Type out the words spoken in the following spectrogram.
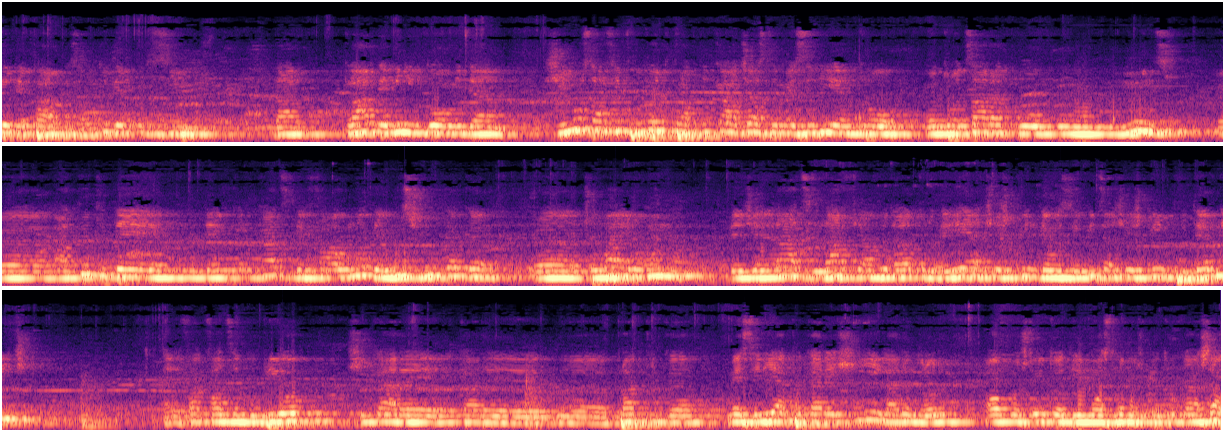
de departe sau cât de târziu, dar clar de minim 2000 de ani. Și nu s-ar fi putut practica această meserie într-o într, țară cu, cu munți uh, atât de, de încărcați de faună, de urs și nu cred că uh, ciobanii români de generații n-ar fi avut alături de ei acești câini deosebiți, acești câini puternici, care fac față cu brio și care, care uh, practică meseria pe care și ei, la rândul lor, au moștenit-o din mostrămăși. Pentru că așa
